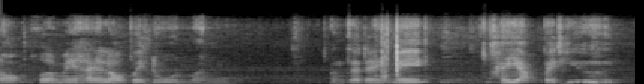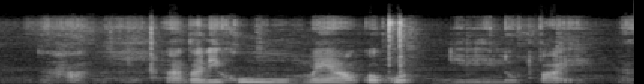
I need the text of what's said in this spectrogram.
ล็อกเพื่อไม่ให้เราไปโดนมัน มันจะได้ไม่ขยับไปที่อื่นนะคะะตอนนี้ครูไม่เอาก็กด delete ลบไปนะ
